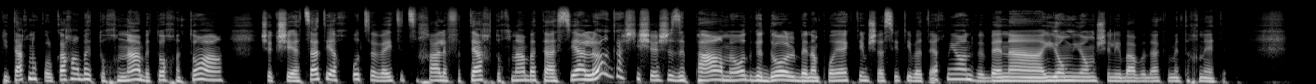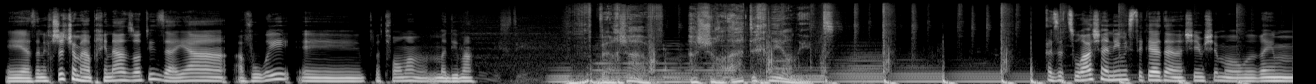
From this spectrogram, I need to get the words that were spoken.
פיתחנו כל כך הרבה תוכנה בתוך התואר, שכשיצאתי החוצה והייתי צריכה לפתח תוכנה בתעשייה, לא הרגשתי שיש איזה פער מאוד גדול בין הפרויקטים שעשיתי בטכניון ובין היום-יום שלי בעבודה כמתכנתת. אה, אז אני חושבת שמהבחינה הזאת זה היה עבורי אה, פלטפורמה מדהימה. ועכשיו, השראה טכניונית. אז הצורה שאני מסתכלת על אנשים שמעוררים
